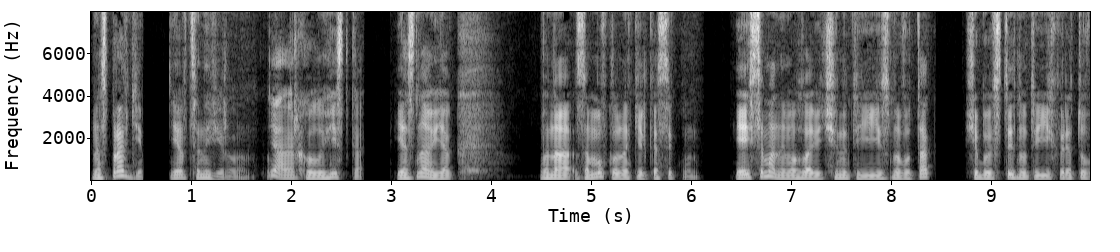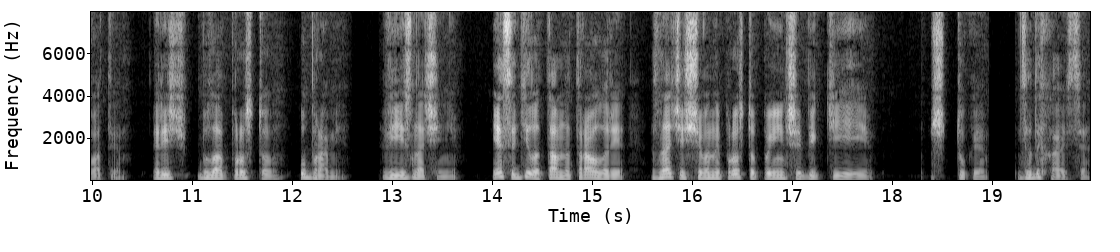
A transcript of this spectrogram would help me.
Насправді, я в це не вірила. Я археологістка, я знаю, як. Вона замовкла на кілька секунд. Я й сама не могла відчинити її знову так, щоб встигнути їх врятувати. Річ була просто у брамі, в її значенні. Я сиділа там на траулері, знаючи, що вони просто по інший бік тієї штуки задихаються.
